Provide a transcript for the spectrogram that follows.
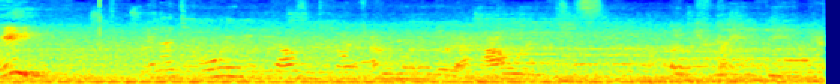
pay. And I told him a thousand times I want to go to Howard. It's a dream being there.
